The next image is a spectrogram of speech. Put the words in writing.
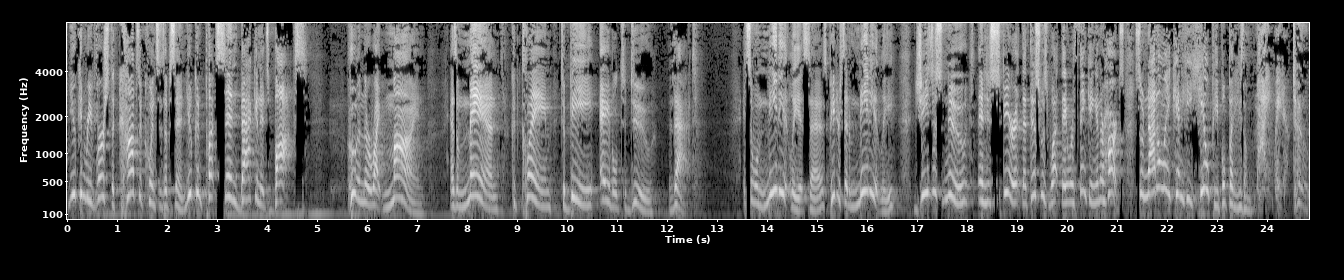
you can reverse the consequences of sin. You can put sin back in its box. Who in their right mind, as a man, could claim to be able to do that? And so immediately it says, Peter said, immediately, Jesus knew in his spirit that this was what they were thinking in their hearts. So not only can he heal people, but he's a mind reader too.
